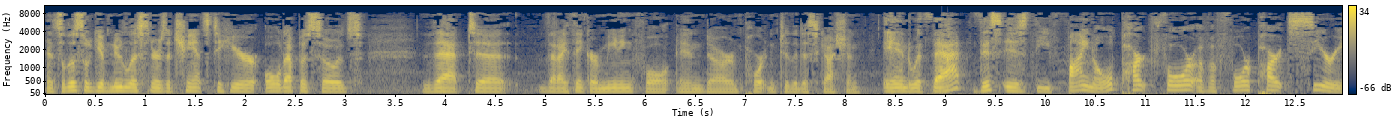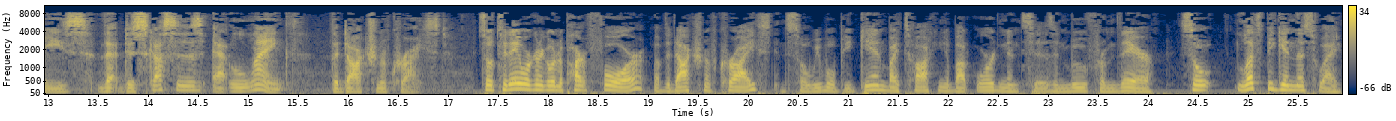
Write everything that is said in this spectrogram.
And so this will give new listeners a chance to hear old episodes that uh, that I think are meaningful and are important to the discussion. And with that, this is the final part four of a four part series that discusses at length the doctrine of Christ. So today we're going to go into part four of the doctrine of Christ. And so we will begin by talking about ordinances and move from there. So let's begin this way.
